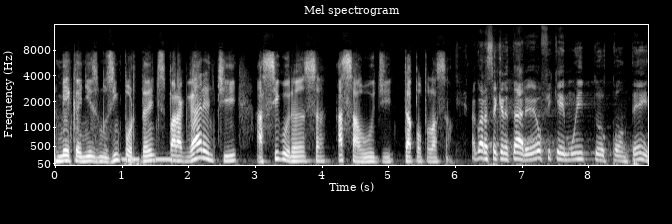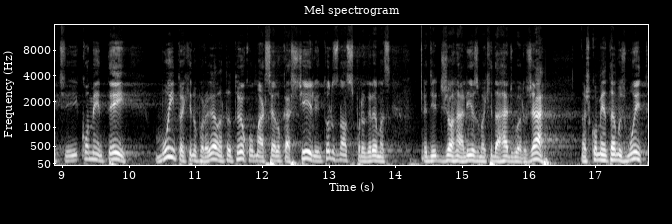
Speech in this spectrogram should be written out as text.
mecanismos importantes para garantir a segurança, a saúde da população. Agora, secretário, eu fiquei muito contente e comentei muito aqui no programa, tanto eu como Marcelo Castilho, em todos os nossos programas de jornalismo aqui da Rádio Guarujá, nós comentamos muito,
